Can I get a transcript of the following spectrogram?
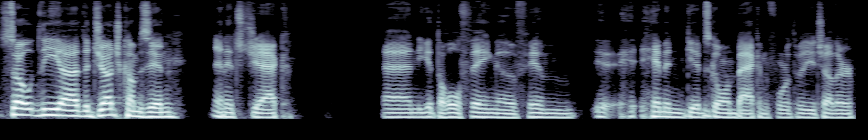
So the uh the judge comes in and it's Jack, and you get the whole thing of him him and Gibbs going back and forth with each other,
